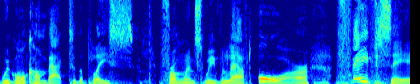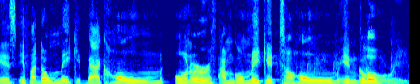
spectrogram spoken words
we're going to come back to the place from whence we've left. Or faith says, if I don't make it back home on earth, I'm going to make it to home in glory.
